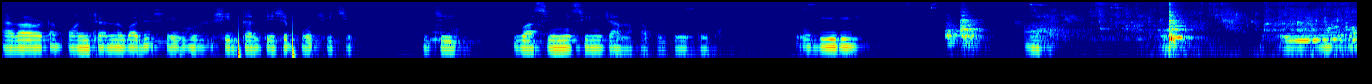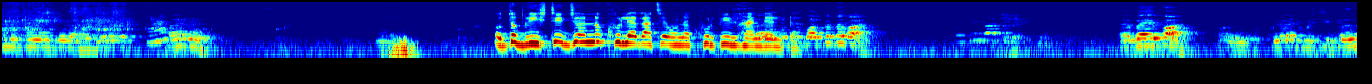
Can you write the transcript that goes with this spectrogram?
এগারোটা পঞ্চান্ন বাজে সেই সিদ্ধান্তে এসে পৌঁছেছি যে ওয়াশিং মেশিনে জামা কাপড়গুলো দেবো। তো দিয়ে দিই। ও তো বৃষ্টির জন্য খুলে গেছে মনে খুরপির হ্যান্ডেলটা। খুলে গেছে বৃষ্টির জন্য?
